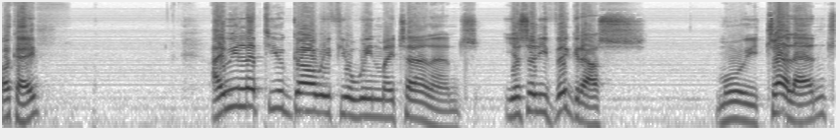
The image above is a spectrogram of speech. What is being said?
Okej. I will let you go if you win my challenge. Jeżeli wygrasz mój challenge,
